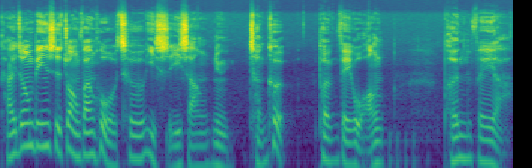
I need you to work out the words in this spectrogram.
台中兵士撞翻货车，一死一伤，女乘客喷飞亡，喷飞啊！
